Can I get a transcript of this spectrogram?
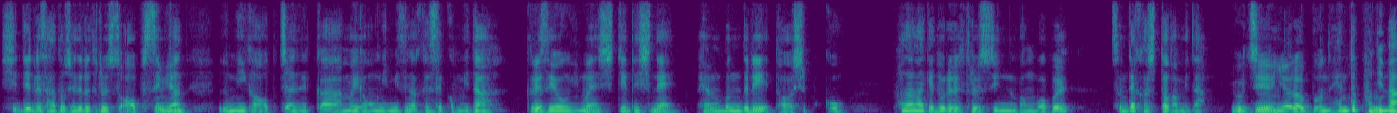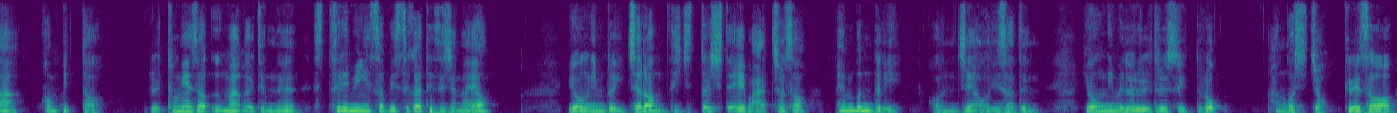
CD를 사도 제대로 들을 수 없으면 의미가 없지 않을까 하며 영웅님이 생각했을 겁니다. 그래서 영웅님은 CD 대신에 팬분들이 더 쉽고 편안하게 노래를 들을 수 있는 방법을 선택하셨다고 합니다. 요즘 여러분 핸드폰이나 컴퓨터를 통해서 음악을 듣는 스트리밍 서비스가 대세잖아요. 영님도 이처럼 디지털 시대에 맞춰서 팬분들이 언제 어디서든 영님의 노래를 들을 수 있도록 한 것이죠. 그래서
